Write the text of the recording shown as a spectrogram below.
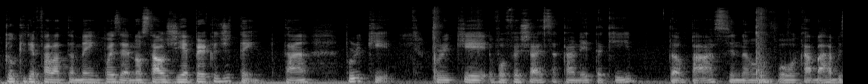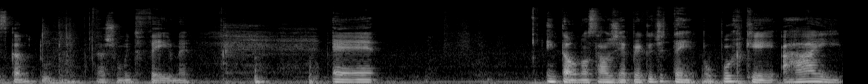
O que eu queria falar também, pois é, nostalgia é perca de tempo, tá? Por quê? Porque eu vou fechar essa caneta aqui, tampar, senão eu vou acabar rabiscando tudo. acho muito feio, né? É. Então, nostalgia é perca de tempo. Porque, ai,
